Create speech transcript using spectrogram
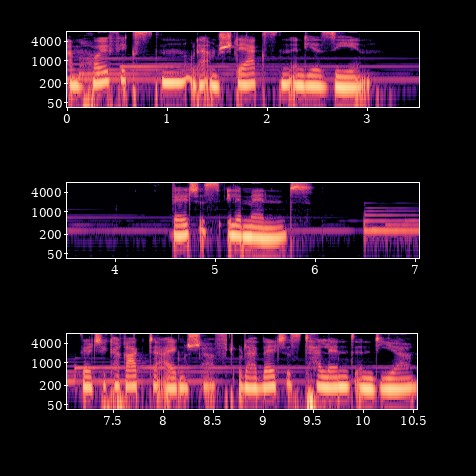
am häufigsten oder am stärksten in dir sehen? Welches Element, welche Charaktereigenschaft oder welches Talent in dir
